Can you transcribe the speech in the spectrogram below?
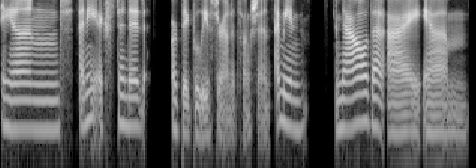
and any extended or big beliefs around its function. I mean, now that I am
